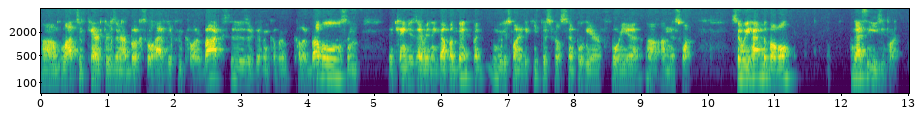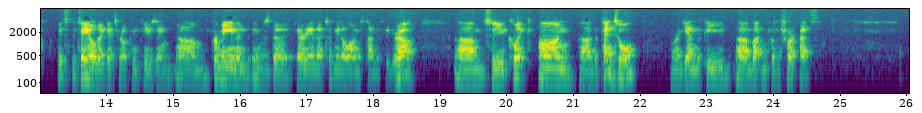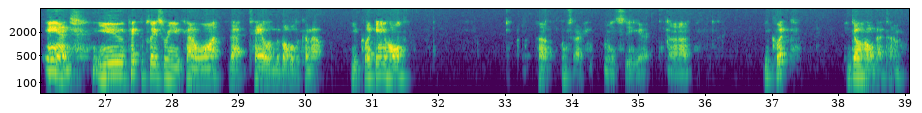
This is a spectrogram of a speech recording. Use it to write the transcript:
Um, lots of characters in our books will have different color boxes or different color, color bubbles, and it changes everything up a bit, but we just wanted to keep this real simple here for you uh, on this one. So we have the bubble. That's the easy part. It's the tail that gets real confusing. Um, for me, and it was the area that took me the longest time to figure out. Um, so you click on uh, the pen tool, or again, the P uh, button for the shortcuts. And you pick the place where you kind of want that tail of the bubble to come out. You click and you hold. Oh, I'm sorry. Let me see here. Uh, you click, don't hold that time.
